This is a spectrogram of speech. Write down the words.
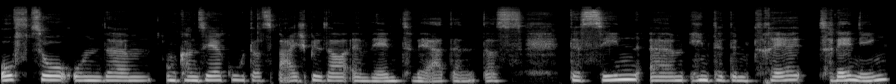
oft so und, ähm, und kann sehr gut als Beispiel da erwähnt werden, dass der Sinn ähm, hinter dem Tra Training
